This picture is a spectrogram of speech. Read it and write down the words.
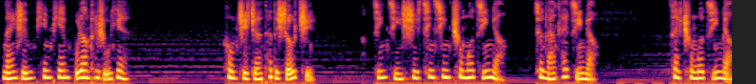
男人偏偏不让她如愿，控制着她的手指，仅仅是轻轻触摸几秒，就拿开几秒，再触摸几秒，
